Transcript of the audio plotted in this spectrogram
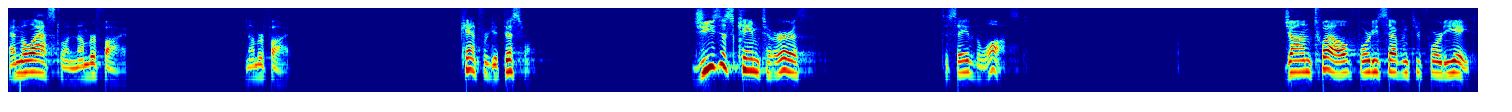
And the last one, number five. Number five. Can't forget this one. Jesus came to earth to save the lost. John 12, 47 through 48.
